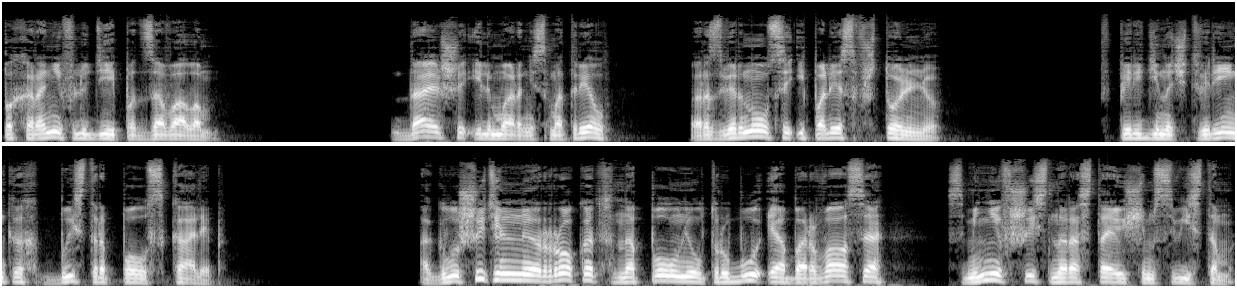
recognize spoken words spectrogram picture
похоронив людей под завалом. Дальше Ильмар не смотрел, развернулся и полез в штольню. Впереди на четвереньках быстро полз Калеб. Оглушительный рокот наполнил трубу и оборвался, сменившись нарастающим свистом.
